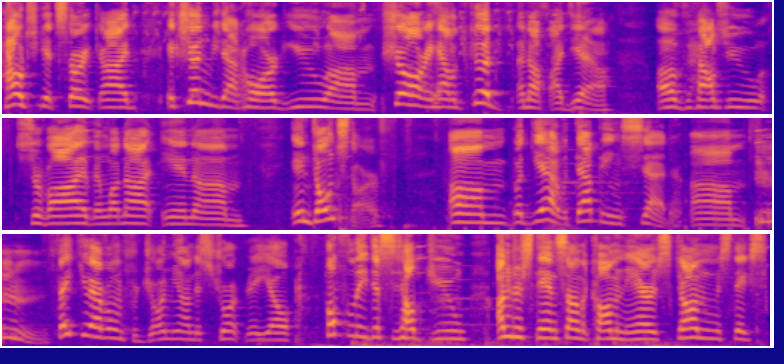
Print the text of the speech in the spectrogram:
how to get started guide, it shouldn't be that hard. You um, should already have a good enough idea of how to survive and whatnot in, um, in Don't Starve. Um, but yeah, with that being said, um, thank you everyone for joining me on this short video. Hopefully this has helped you understand some of the common errors, common mistakes,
